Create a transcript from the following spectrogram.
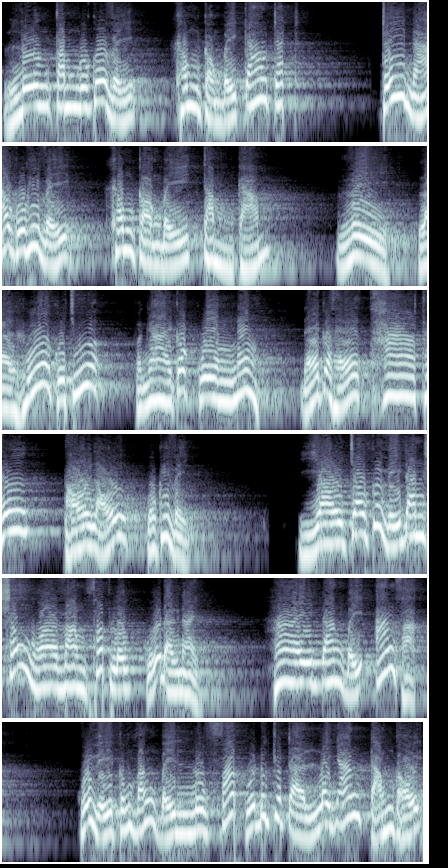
lương tâm của quý vị không còn bị cáo trách trí não của quý vị không còn bị trầm cảm. Vì lời hứa của chúa và ngài có quyền năng để có thể tha thứ tội lỗi của quý vị. Dầu cho quý vị đang sống ngoài vòng pháp luật của đời này hai đang bị án phạt quý vị cũng vẫn bị luật pháp của đức chúa trời lên án trọng tội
